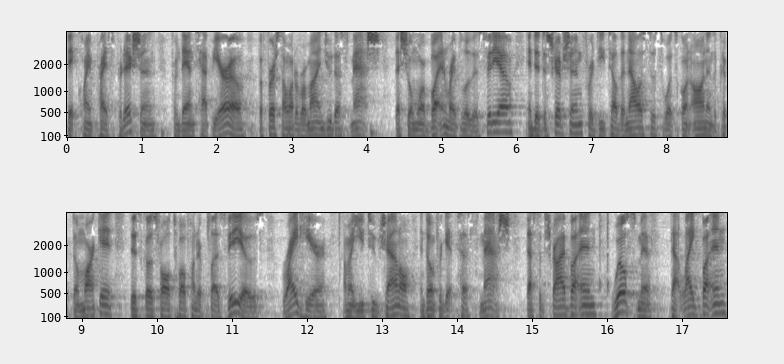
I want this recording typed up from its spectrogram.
Bitcoin price prediction from Dan Tapiero. But first I want to remind you to smash that show more button right below this video in the description for detailed analysis of what's going on in the crypto market. This goes for all 1200 plus videos right here on my YouTube channel. And don't forget to smash that subscribe button, Will Smith, that like button,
